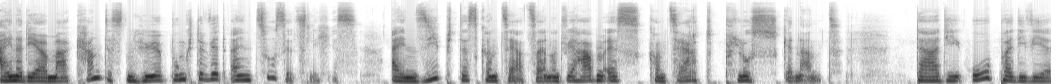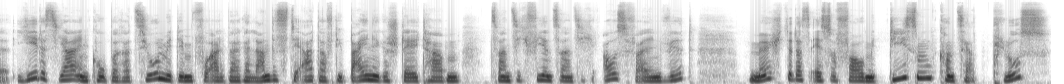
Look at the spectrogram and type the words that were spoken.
Einer der markantesten Höhepunkte wird ein zusätzliches, ein siebtes Konzert sein und wir haben es Konzert Plus genannt. Da die Oper, die wir jedes Jahr in Kooperation mit dem Vorarlberger Landestheater auf die Beine gestellt haben, 2024 ausfallen wird, möchte das SOV mit diesem Konzert Plus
